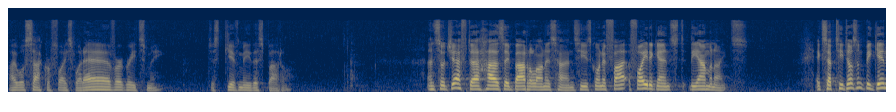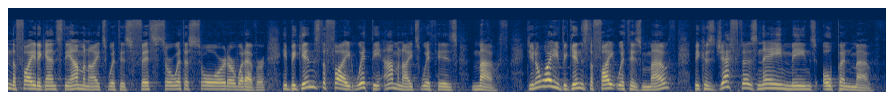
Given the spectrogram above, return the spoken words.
I will sacrifice whatever greets me. Just give me this battle. And so Jephthah has a battle on his hands. He's going to fi- fight against the Ammonites. Except he doesn't begin the fight against the Ammonites with his fists or with a sword or whatever. He begins the fight with the Ammonites with his mouth. Do you know why he begins the fight with his mouth? Because Jephthah's name means open mouth.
